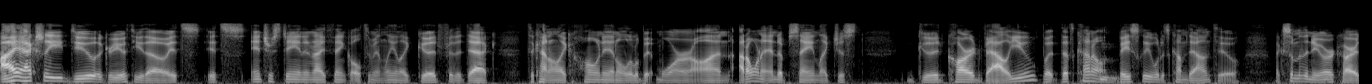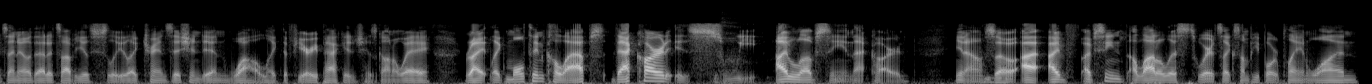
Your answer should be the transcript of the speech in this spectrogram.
I actually do agree with you though. It's it's interesting and I think ultimately like good for the deck to kind of like hone in a little bit more on. I don't want to end up saying like just good card value, but that's kind of mm. basically what it's come down to. Like some of the newer cards, I know that it's obviously like transitioned in while like the Fury package has gone away, right? Like Molten Collapse, that card is sweet. I love seeing that card. You know, so mm-hmm. I, I've I've seen a lot of lists where it's like some people are playing one.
